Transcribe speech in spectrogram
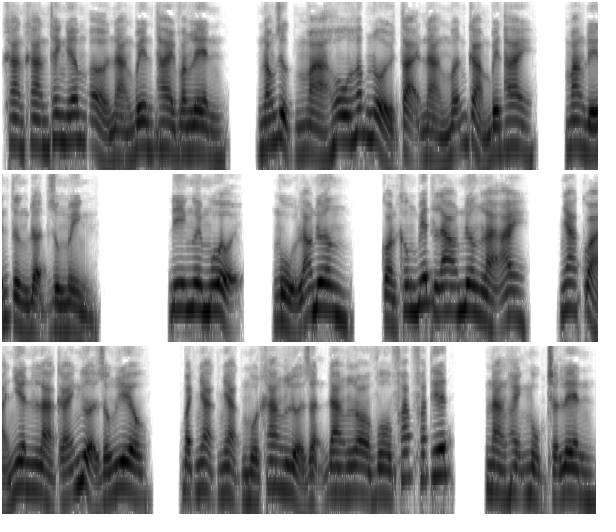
Khan khan thanh âm ở nàng bên thai vang lên, nóng rực mà hô hấp nổi tại nàng mẫn cảm bên thai, mang đến từng đợt dùng mình. Đi ngươi muội, ngủ lao nương, còn không biết lao nương là ai, nha quả nhiên là cái ngựa giống liêu, bạch nhạc nhạc một khang lửa giận đang lo vô pháp phát tiết, nàng hạnh mục trở lên,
